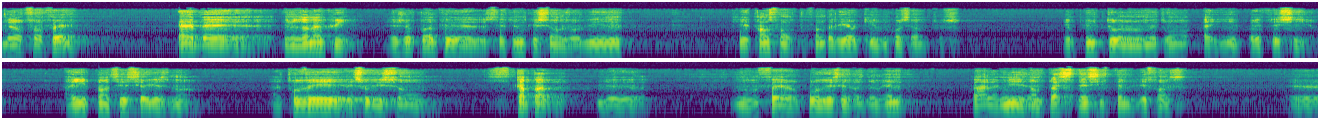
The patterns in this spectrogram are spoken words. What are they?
de leur forfait. Eh bien, ils nous en appuient. Et je crois que c'est une question aujourd'hui qui est transfrontalière, qui nous concerne tous. Et plus tôt nous nous mettrons à y réfléchir, à y penser sérieusement, à trouver les solutions capables de nous faire progresser dans ce domaine par la mise en place d'un système de défense euh,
